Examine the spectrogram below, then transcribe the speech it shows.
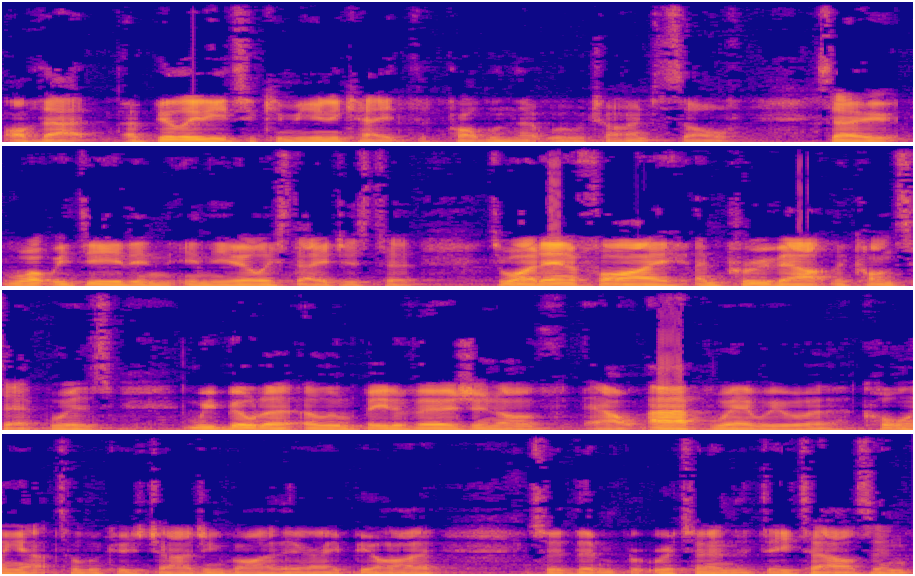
of that ability to communicate the problem that we were trying to solve. So what we did in, in the early stages to, to identify and prove out the concept was we built a, a, little beta version of our app where we were calling out to look who's charging via their API to then return the details. And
